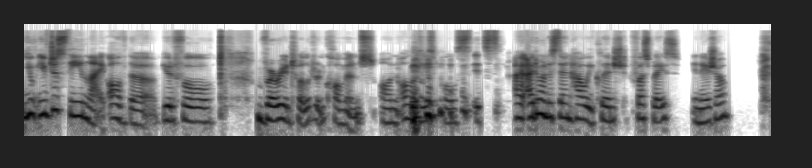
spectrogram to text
you you've just seen like all of the beautiful, very intelligent comments on all of these posts. It's I, I don't understand how we clinched first place in Asia.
